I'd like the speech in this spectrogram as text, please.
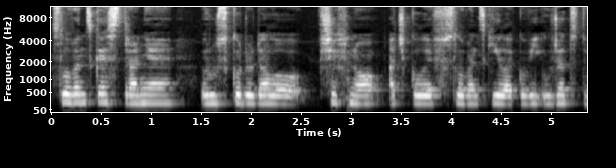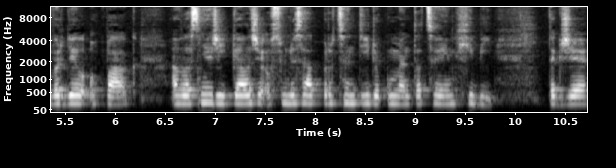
slovenské straně Rusko dodalo všechno, ačkoliv slovenský lékový úřad tvrdil opak a vlastně říkal, že 80% dokumentace jim chybí. Takže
